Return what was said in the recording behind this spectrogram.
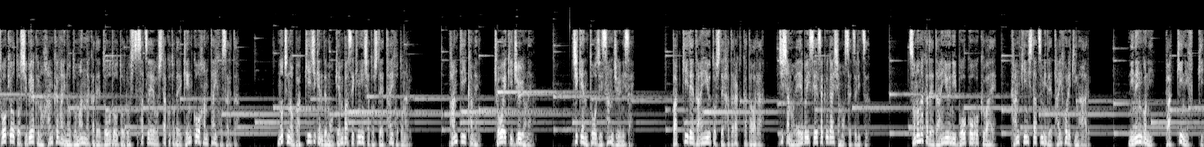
東京都渋谷区の繁華街のど真ん中で堂々と露出撮影をしたことで現行犯逮捕された。後のバッキー事件でも現場責任者として逮捕となる。パンティ仮面、懲役14年。事件当時32歳。バッキーで男優として働く傍ら、自社の AV 制作会社も設立。その中で男優に暴行を加え、監禁した罪で逮捕歴がある。2年後に、バッキーに復帰。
